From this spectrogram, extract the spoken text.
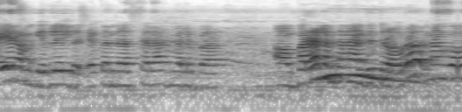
ಐಡಿಯಾ ನಮ್ಗೆ ಇರ್ಲಿಲ್ಲ ಯಾಕಂದ್ರೆ ಅಷ್ಟೆಲ್ಲ ಆದ್ಮೇಲೆ ಬ ಬರಲ್ಲ ಅಂತ ಅಂದಿದ್ರು ಅವರು. ನಂಗೆ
